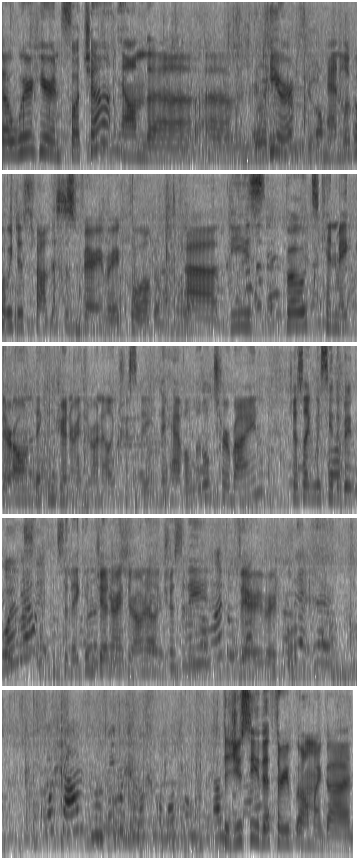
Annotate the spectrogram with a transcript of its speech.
So we're here in Foça on the, um, the, pier, and look what we just found. This is very, very cool. Uh, these boats can make their own, they can generate their own electricity. They have a little turbine, just like we see the big ones, so they can generate their own electricity. Very, very cool. Did you see the three? Oh my god.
